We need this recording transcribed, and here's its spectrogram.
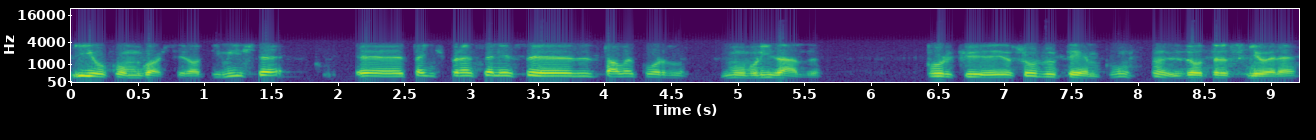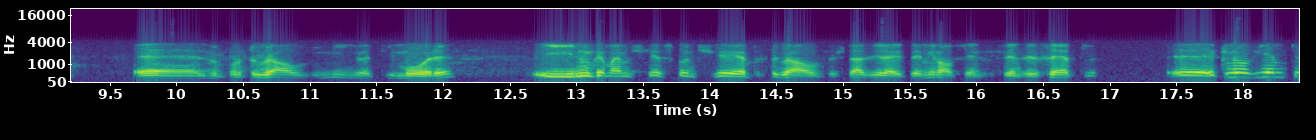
E eu, como gosto de ser otimista, uh, tenho esperança nesse tal acordo de mobilidade. Porque eu sou do tempo de outra senhora, uh, do Portugal do Minho a Timor, e nunca mais me esqueço quando cheguei a Portugal do Estado de Direito em 1967, uh, que não havia muito.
